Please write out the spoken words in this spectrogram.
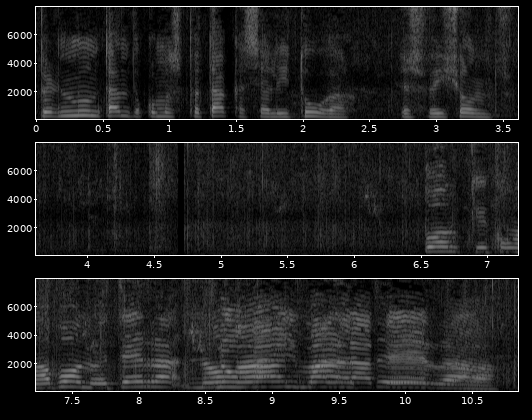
pero non tanto como as patacas e a leituga e os feixóns. Porque con abono e terra non, non hai mala terra.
